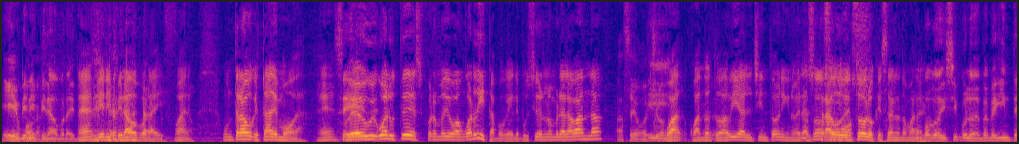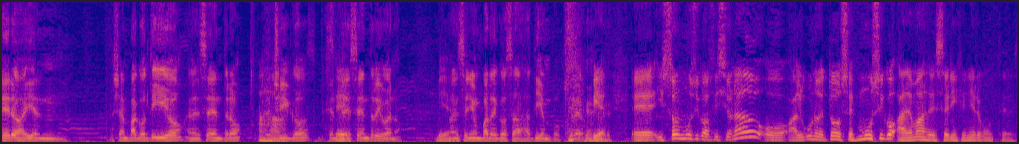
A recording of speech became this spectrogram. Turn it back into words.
Y bien inspirado por ahí. eh? bien inspirado por ahí? Bueno, un trago que está de moda. ¿eh? Sí. Eh, Igual ustedes fueron medio vanguardistas porque le pusieron el nombre a la banda Hace ocho. Y- cua- cuando todavía el gin tonic no era el trago de todos los que salen a tomar Un algo. poco discípulo de Pepe Quinteros ahí en allá en Pacotío, en el centro, Ajá. de chicos, gente Sí. de centro y bueno, Bien. nos enseñó un par de cosas a tiempo, creo. Bien. Eh, ¿Y son músicos aficionados o alguno de todos es músico, además de ser ingeniero como ustedes?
